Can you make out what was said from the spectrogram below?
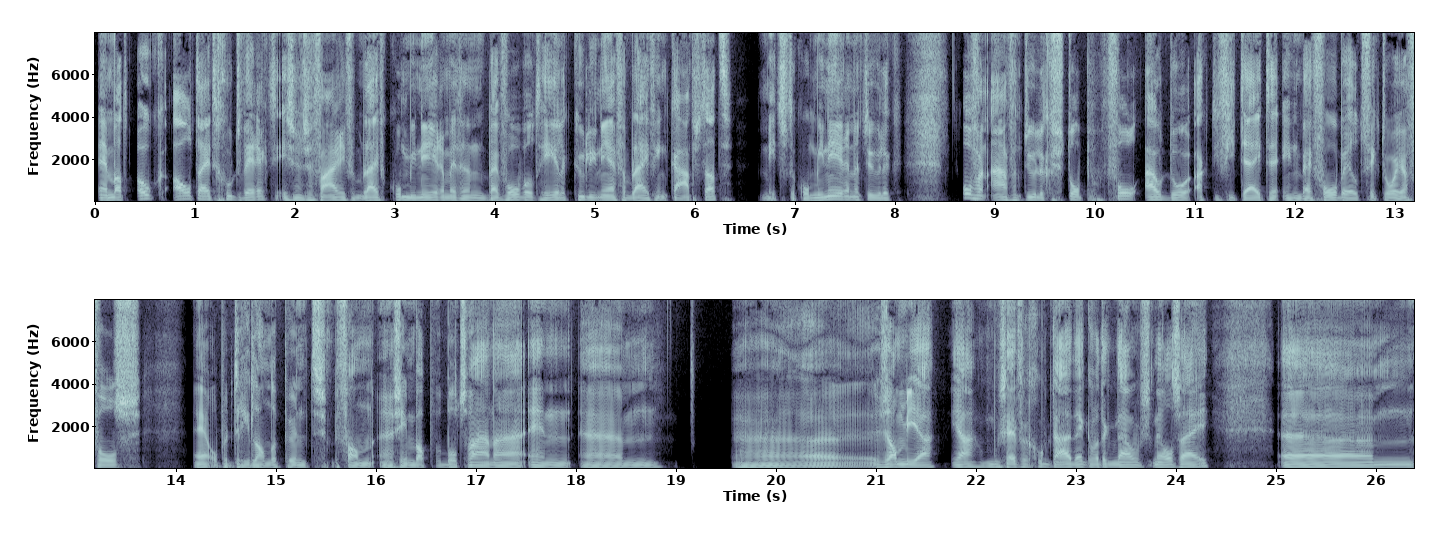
En wat ook altijd goed werkt, is een safari-verblijf combineren met een bijvoorbeeld heerlijk culinair verblijf in Kaapstad. Mits te combineren natuurlijk. Of een avontuurlijke stop vol outdoor activiteiten in bijvoorbeeld Victoria Falls. Hè, op het drielandenpunt van eh, Zimbabwe, Botswana en ehm, eh, Zambia. Ja, ik moest even goed nadenken wat ik nou snel zei. Ehm,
